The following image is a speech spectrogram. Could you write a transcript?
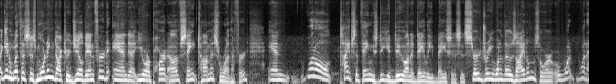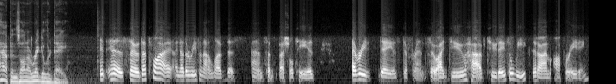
Again, with us this morning, Dr. Jill Danford, and uh, you are part of St. Thomas Rutherford. And what all types of things do you do on a daily basis? Is surgery one of those items, or, or what, what happens on a regular day? It is. So that's why another reason I love this um, subspecialty is every day is different. So I do have two days a week that I'm operating.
